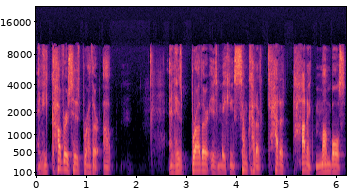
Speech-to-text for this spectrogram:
And he covers his brother up, and his brother is making some kind of catatonic mumbles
